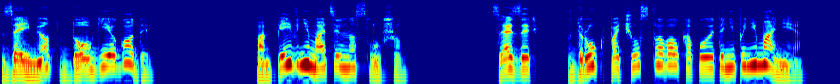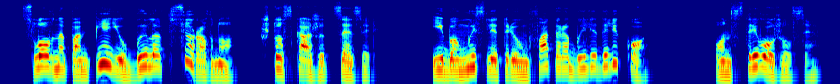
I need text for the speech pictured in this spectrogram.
займет долгие годы. Помпей внимательно слушал. Цезарь вдруг почувствовал какое-то непонимание, словно Помпею было все равно, что скажет Цезарь, ибо мысли триумфатора были далеко. Он встревожился.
